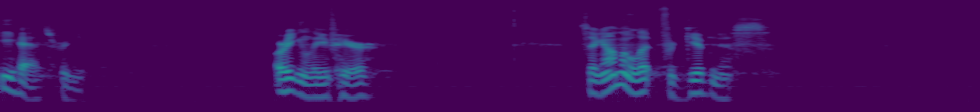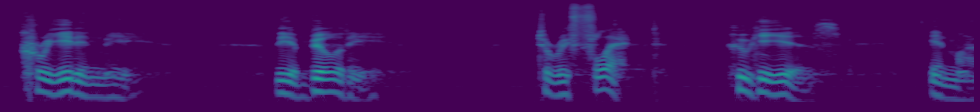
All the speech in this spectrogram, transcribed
He has for you. Or you can leave here saying, I'm going to let forgiveness create in me the ability to reflect who He is in my life.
